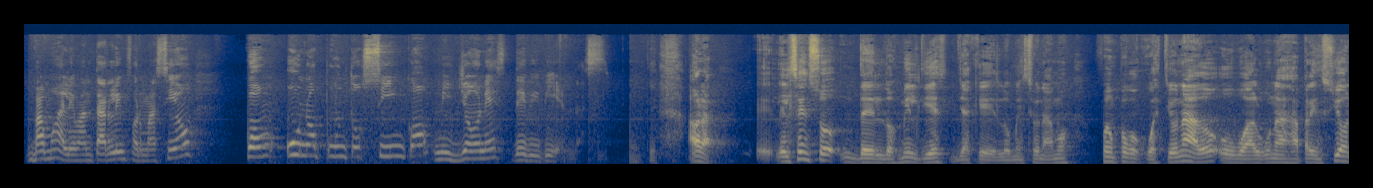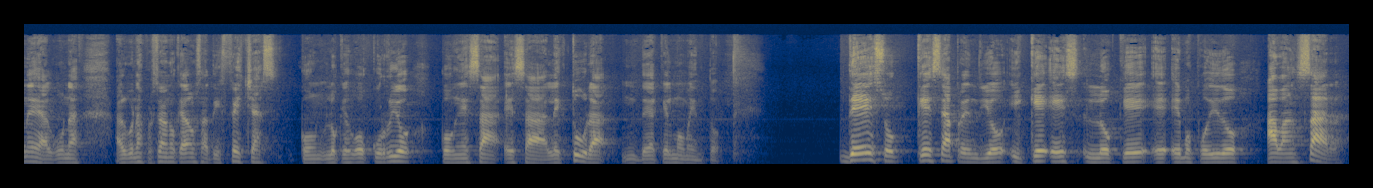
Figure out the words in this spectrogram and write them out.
vamos a levantar la información con 1.5 millones de viviendas. Ahora, el censo del 2010, ya que lo mencionamos, fue un poco cuestionado, hubo algunas aprehensiones, algunas, algunas personas no quedaron satisfechas con lo que ocurrió con esa, esa lectura de aquel momento. De eso, ¿qué se aprendió y qué es lo que eh, hemos podido avanzar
